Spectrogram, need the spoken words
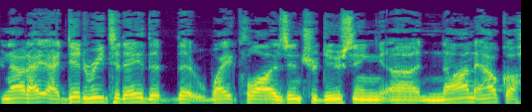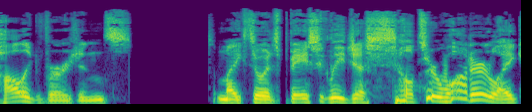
now I, I did read today that that White Claw is introducing uh, non-alcoholic versions. I'm like so, it's basically just seltzer water. Like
